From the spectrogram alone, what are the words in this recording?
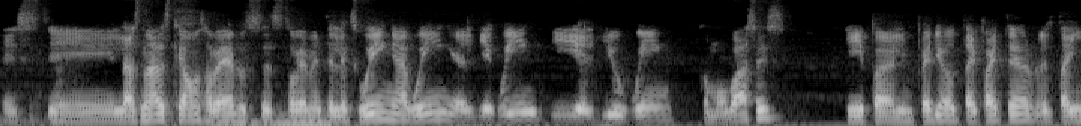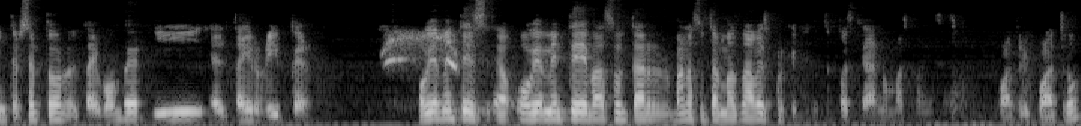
Este, las naves que vamos a ver pues, es obviamente el X-Wing, A-Wing, el Y-Wing y el U-Wing como bases. Y para el Imperio, TIE Fighter, el TIE Interceptor, el TIE Bomber y el TIE Reaper. Obviamente, es- eh, obviamente va a soltar, van a soltar más naves porque pues, no te puedes quedar nomás con esas 4 y 4.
